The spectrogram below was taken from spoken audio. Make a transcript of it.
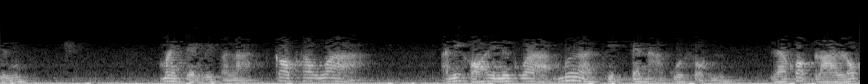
ถึง ไม่เป็นวิปลาสก็เพราะว่า อันนี้ขอให้นึกว่าเมื่อจิตเป็นอกุศล แล้วก็ปลาลบ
